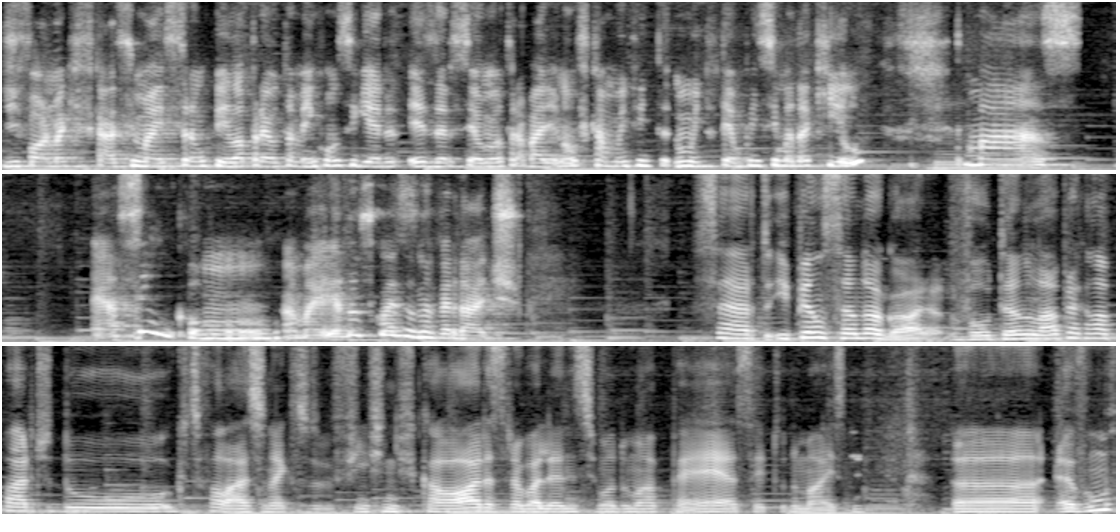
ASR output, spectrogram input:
de forma que ficasse mais tranquila para eu também conseguir exercer o meu trabalho e não ficar muito, muito tempo em cima daquilo. Uhum. Mas é assim, como a maioria das coisas, na verdade. Certo. E pensando agora, voltando lá para aquela parte do que tu falasse, né, que tu enfim, fica horas trabalhando em cima de uma peça e tudo mais. Uh, eu, vamos,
